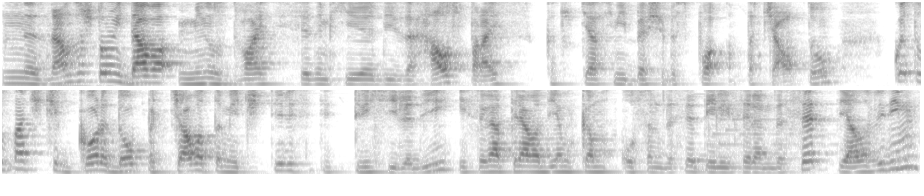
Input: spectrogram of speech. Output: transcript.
Не знам защо ми дава минус 27 000 за хаус прайс, като тя си ми беше безплатна в началото. Което значи, че горе-долу печалбата ми е 43 000 и сега трябва да имам към 80 или 70, тя да видим.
